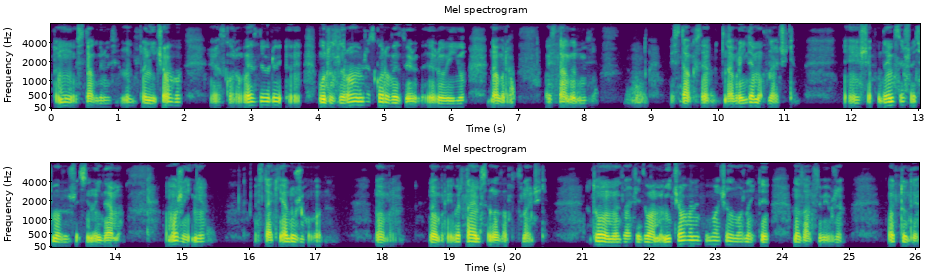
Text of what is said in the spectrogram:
Тому ось так, друзі. Ну то нічого. Я скоро виздоровлю. е, Буду здоровим, вже скоро виздоровію. Добре. Ось так, друзі. Ось так все. Добре, йдемо, значить. І ще подивимося щось, може щось і знайдемо. А може і ні. Ось так, я дуже голодний. Добре. Добре, і вертаємося назад, значить. То ми, значить, з вами нічого не побачили, можна йти назад собі вже. От туди,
